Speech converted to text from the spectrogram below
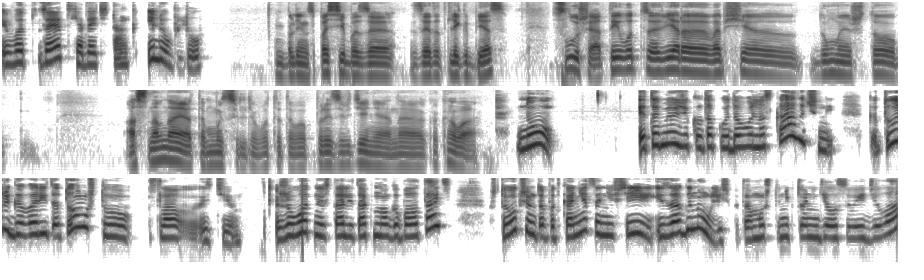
И вот за это я Дайте Танк и люблю. Блин, спасибо за, за этот ликбез. Слушай, а ты вот, э, Вера, вообще думаешь, что основная эта мысль вот этого произведения, она какова? Ну, это мюзикл такой довольно сказочный, который говорит о том, что эти животные стали так много болтать, что, в общем-то, под конец они все и загнулись, потому что никто не делал свои дела,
